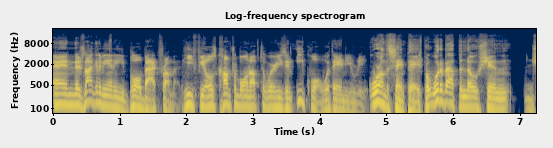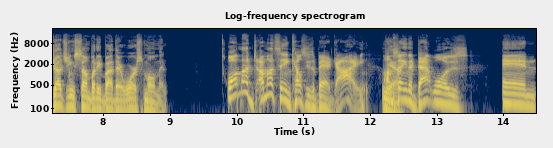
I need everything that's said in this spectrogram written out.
and there's not going to be any blowback from it. He feels comfortable enough to where he's an equal with Andy Reid. We're on the same page. But what about the notion judging somebody by their worst moment? Well, I'm not. I'm not saying Kelce's a bad guy. I'm Yeah. saying that that was an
